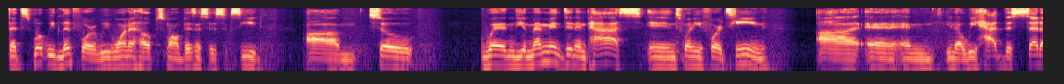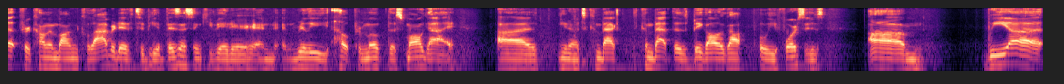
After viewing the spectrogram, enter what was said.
that's what we live for. We want to help small businesses succeed. Um, so when the amendment didn't pass in 2014 uh, and, and you know we had this setup for Common Bond Collaborative to be a business incubator and, and really help promote the small guy, uh, you know, to combat combat those big oligopoly forces. Um, we uh,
